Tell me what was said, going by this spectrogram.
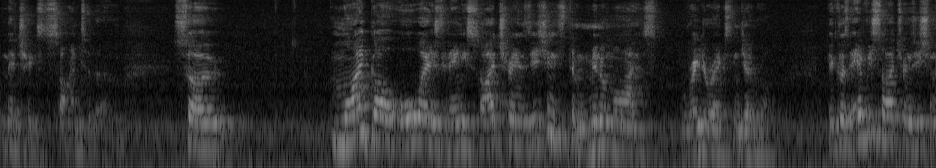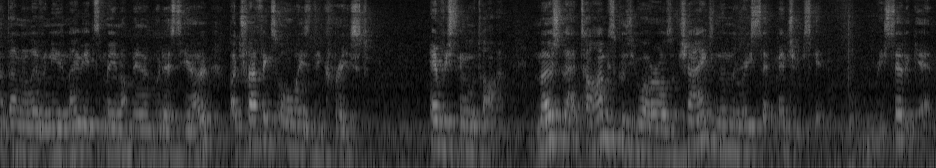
metrics assigned to them. So my goal always in any site transition is to minimize redirects in general. Because every site transition I've done in 11 years, maybe it's me not being a good SEO, but traffic's always decreased every single time. Most of that time is because URLs have changed and then the reset metrics get reset again.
